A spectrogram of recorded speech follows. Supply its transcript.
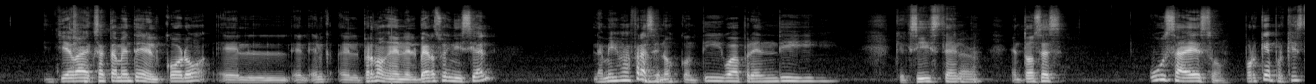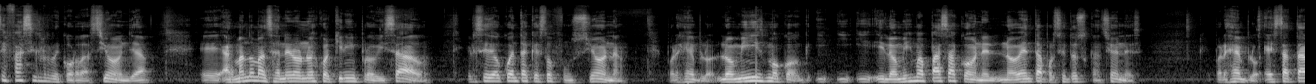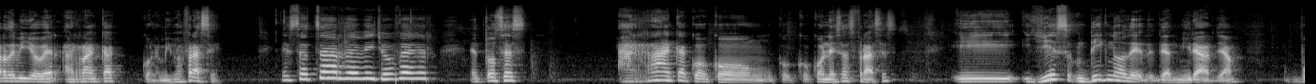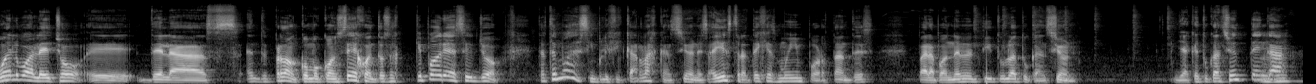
lleva exactamente en el coro, el, el, perdón, en el verso inicial, la misma frase, ¿no? Contigo aprendí que existen. Entonces, usa eso. ¿Por qué? Porque es de fácil recordación, ¿ya? Eh, Armando Manzanero no es cualquier improvisado. Él se dio cuenta que esto funciona. Por ejemplo, lo mismo con, y, y, lo mismo pasa con el 90% de sus canciones. Por ejemplo, Esta tarde vi llover arranca con la misma frase. Esta tarde vi llover. Entonces, arranca con, esas frases y, es digno de, admirar, ¿ya? Vuelvo al hecho eh, de las... Perdón, como consejo, entonces, ¿qué podría decir yo? Tratemos de simplificar las canciones. Hay estrategias muy importantes para poner el título a tu canción. Ya que tu canción tenga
